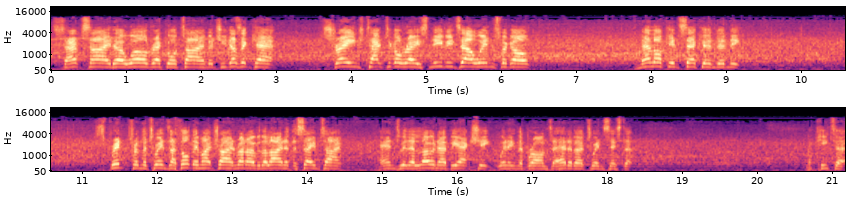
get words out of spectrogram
It's outside her world record time, but she doesn't care. Strange tactical race. Niewiedzial wins for gold. Meloch in second, and the sprint from the twins. I thought they might try and run over the line at the same time. Ends with Ilona Biacsi winning the bronze ahead of her twin sister. Makita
